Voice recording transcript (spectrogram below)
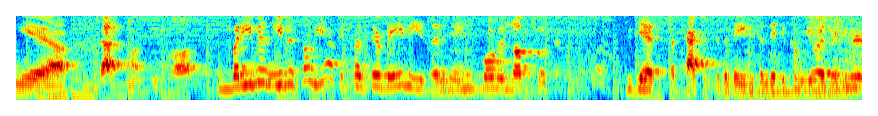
Yeah. That must be tough. But even even so, yeah, because they're babies and Mhm. you grow to love children. You get attached to the babies and they become yours and you're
